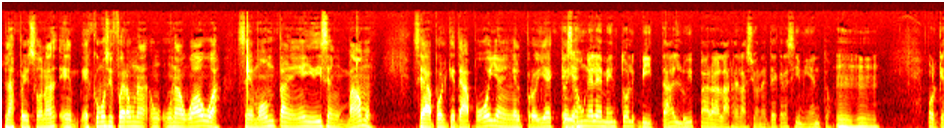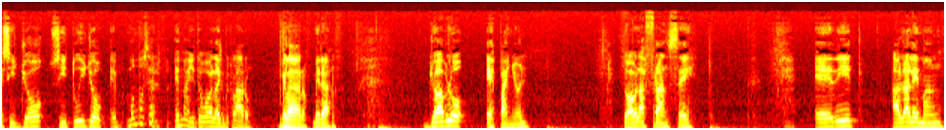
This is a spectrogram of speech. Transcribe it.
las personas, eh, es como si fuera una, una guagua, se montan en ella y dicen, vamos, o sea, porque te apoyan en el proyecto. Ese es un elemento vital, Luis, para las relaciones de crecimiento. Porque si yo, si tú y yo, eh, vamos a hacer, es más, yo te voy a hablar claro. Claro. Mira, yo hablo español, tú hablas francés, Edith habla alemán,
